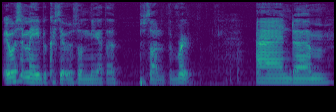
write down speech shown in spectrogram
It wasn't me because it was on the other side of the room. And um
